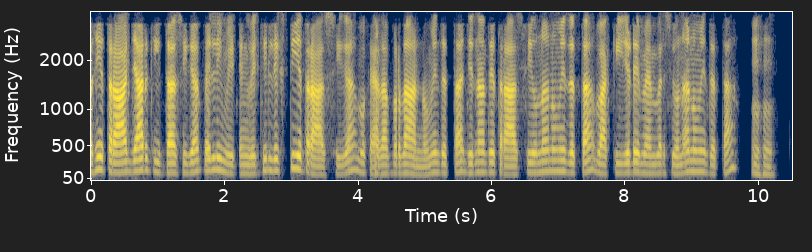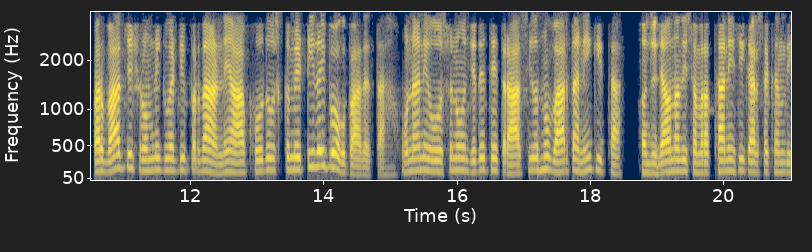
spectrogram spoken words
ਅਸੀਂ ਇਤਰਾਜ਼ ਜ਼ਾਹਰ ਕੀਤਾ ਸੀਗਾ ਪਹਿਲੀ ਮੀਟਿੰਗ ਵਿੱਚ ਹੀ ਲਿਖਤੀ ਇਤਰਾਜ਼ ਸੀਗਾ ਬਕਾਇਦਾ ਪ੍ਰਧਾਨ ਨੂੰ ਵੀ ਦਿੱਤਾ ਜਿਨ੍ਹਾਂ ਤੇ ਇਤਰਾਜ਼ ਸੀ ਉਹਨਾਂ ਨੂੰ ਵੀ ਦਿੱਤਾ ਬਾਕੀ ਜਿਹੜੇ ਮੈਂਬਰ ਸੀ ਉਹਨਾਂ ਨੂੰ ਵੀ ਦਿੱਤਾ। ਹੂੰ ਪਰ ਬਾਅਦ ਚ ਸ਼੍ਰੋਮਣੀ ਕਮੇਟੀ ਪ੍ਰਧਾਨ ਨੇ ਆਪ ਖੁਦ ਉਸ ਕਮੇਟੀ ਦਾ ਹੀ ਭੋਗ ਪਾ ਦਿੱਤਾ। ਉਹਨਾਂ ਨੇ ਉਸ ਨੂੰ ਜਿਹਦੇ ਤੇ ਇਤਰਾਜ਼ ਸੀ ਉਹਨੂੰ ਬਾਹਰ ਤਾਂ ਨਹੀਂ ਕੀਤਾ। ਹਾਂਜੀ। ਜਾਂ ਉਹਨਾਂ ਦੀ ਸਮਰੱਥਾ ਨਹੀਂ ਸੀ ਕਰ ਸਕਣ ਦੀ।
